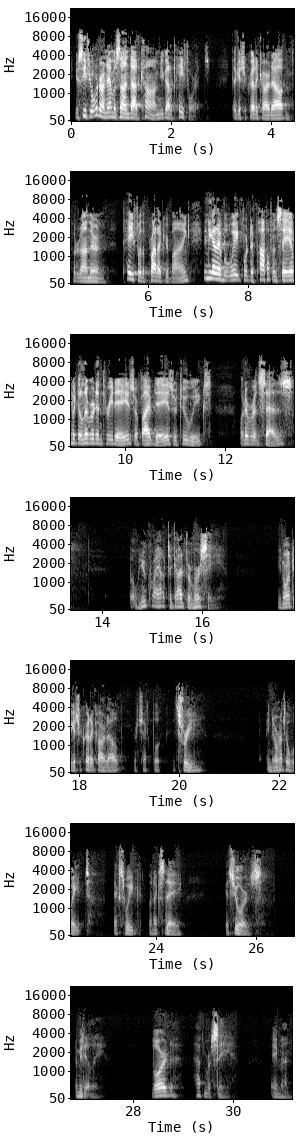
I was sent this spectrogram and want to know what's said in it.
You see, if you order on Amazon.com, you got to pay for it. You got to get your credit card out and put it on there and pay for the product you're buying. Then you got to wait for it to pop up and say it would deliver it in three days or five days or two weeks, whatever it says. But when you cry out to God for mercy, you don't have to get your credit card out or checkbook. It's free. And you don't have to wait next week, the next day. It's yours immediately. Lord, have mercy. Amen.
